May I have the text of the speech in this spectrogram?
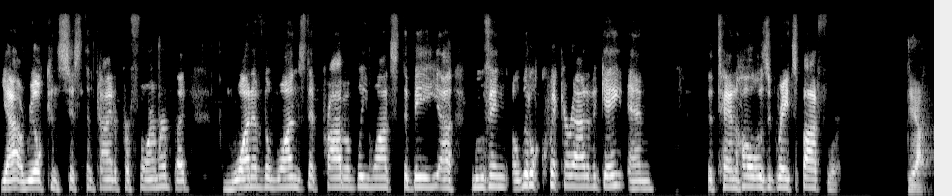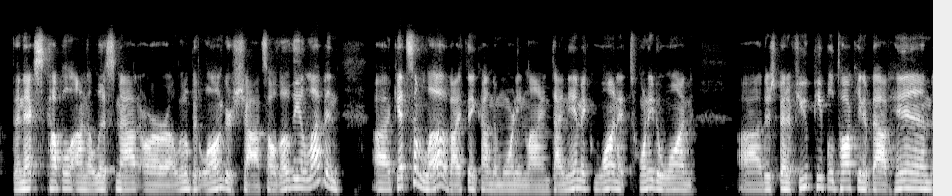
Yeah, a real consistent kind of performer, but one of the ones that probably wants to be uh, moving a little quicker out of the gate. And the 10 hole is a great spot for it. Yeah, the next couple on the list, Matt, are a little bit longer shots, although the 11 uh, get some love, I think, on the morning line. Dynamic one at 20 to 1. Uh, there's been a few people talking about him,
